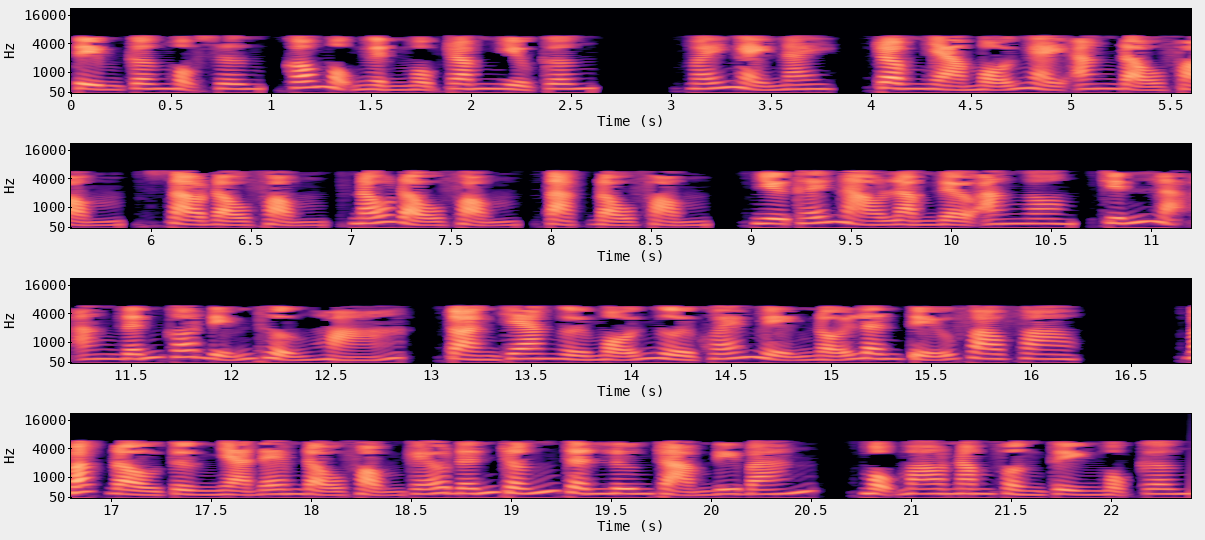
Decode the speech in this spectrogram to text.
tìm cân một xương, có một nghìn một trăm nhiều cân, Mấy ngày nay, trong nhà mỗi ngày ăn đậu phộng, xào đậu phộng, nấu đậu phộng, tạc đậu phộng, như thế nào làm đều ăn ngon, chính là ăn đến có điểm thượng hỏa, toàn gia người mỗi người khóe miệng nổi lên tiểu phao phao. Bắt đầu từng nhà đem đậu phộng kéo đến trấn trên lương trạm đi bán, một mao năm phần tiền một cân.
